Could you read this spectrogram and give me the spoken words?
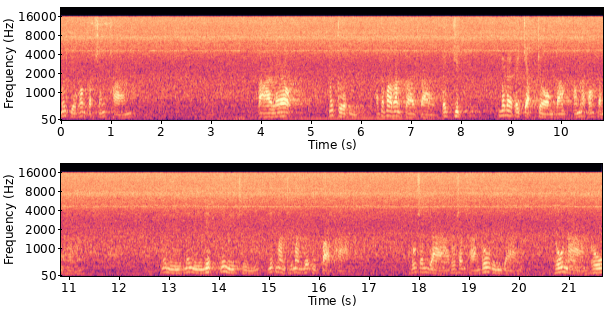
ไม่เกี่ยวข้องกับสังขารตายแล้วไม่เกิดอัตภาพร่างกายตายแต่จิตไม่ได้ไปจับจองตามอำนาจของตัณหา ไม่มีไม่มียึดไม่มีถือยึดมั่นถือมั่นด้วยอุปาทาน รู้สัญญา รู้สังขาร รู้วิญญาณ รู้นาม รู้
